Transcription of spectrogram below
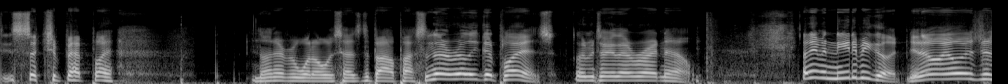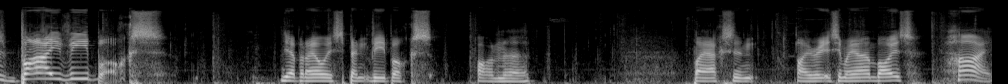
he's such a bad player. Not everyone always has the battle pass, and they're really good players. Let me tell you that right now. I don't even need to be good. You know, I always just buy V-Bucks. Yeah, but I always spent V-Bucks on, uh, by accident. Ready to see my arm, boys? Hi.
